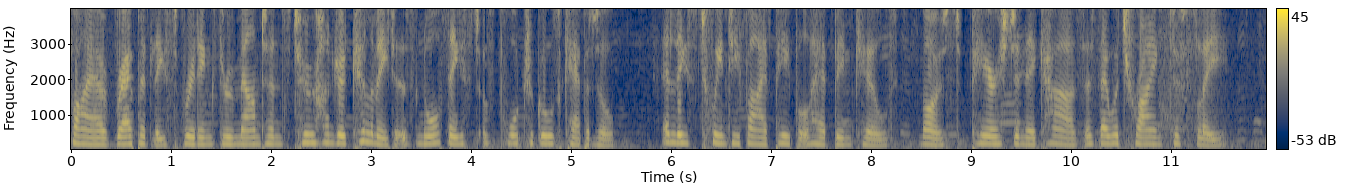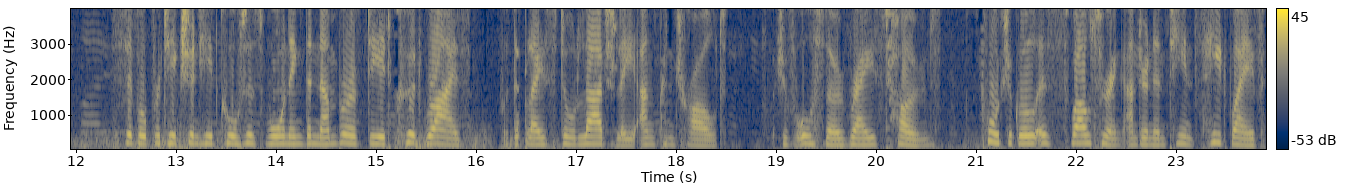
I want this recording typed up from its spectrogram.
Fire rapidly spreading through mountains 200 kilometres northeast of Portugal's capital. At least 25 people have been killed. Most perished in their cars as they were trying to flee. Civil Protection Headquarters warning the number of dead could rise, with the blaze still largely uncontrolled, which have also razed homes. Portugal is sweltering under an intense heatwave,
